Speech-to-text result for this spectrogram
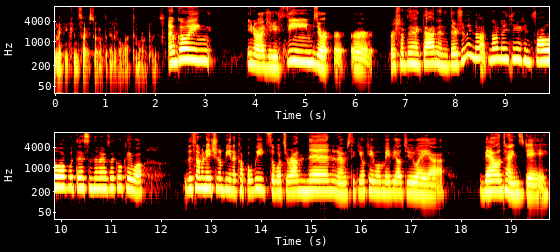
Make it concise so I don't have to edit a lot tomorrow, please. I'm going, you know, I like to do themes or or or or something like that, and there's really not not anything I can follow up with this. And then I was like, okay, well, this nomination will be in a couple weeks, so what's around then? And I was thinking, okay, well, maybe I'll do a uh, Valentine's Day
